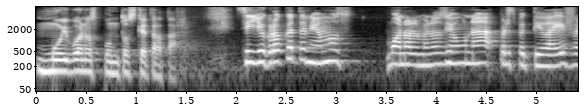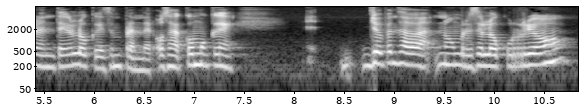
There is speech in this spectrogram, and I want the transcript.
muy buenos puntos que tratar. Sí, yo creo que teníamos, bueno, al menos yo una perspectiva diferente de lo que es emprender. O sea, como que eh, yo pensaba, no, hombre, se le ocurrió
